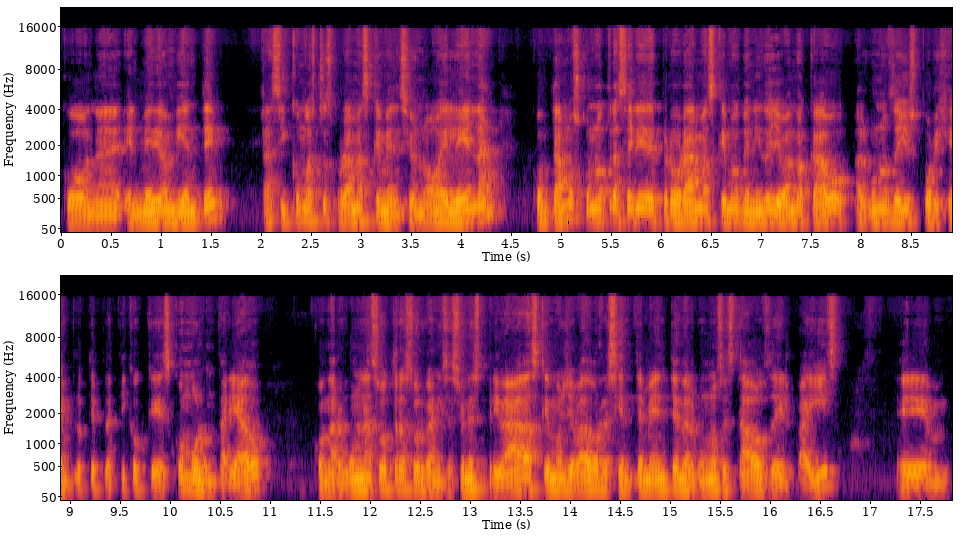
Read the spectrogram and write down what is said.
con eh, el medio ambiente, así como estos programas que mencionó Elena. Contamos con otra serie de programas que hemos venido llevando a cabo. Algunos de ellos, por ejemplo, te platico que es con voluntariado, con algunas otras organizaciones privadas que hemos llevado recientemente en algunos estados del país. Em,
